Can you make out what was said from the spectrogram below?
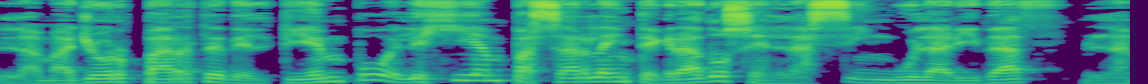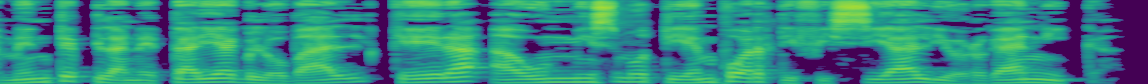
La mayor parte del tiempo elegían pasarla integrados en la singularidad, la mente planetaria global que era a un mismo tiempo artificial y orgánica,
